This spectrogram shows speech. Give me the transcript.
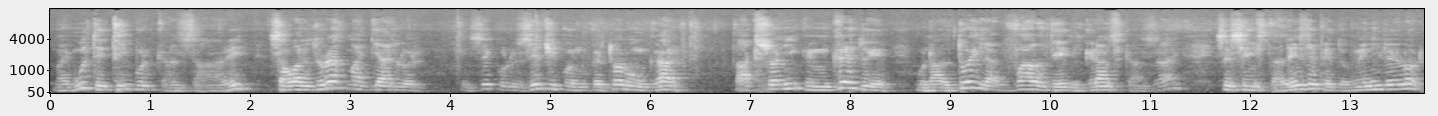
mai multe triburi cazare s-au alăturat maghiarilor. În secolul X, conducătorul ungar Taxoni îngăduie un al doilea val de emigranți cazari să se instaleze pe domeniile lor.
